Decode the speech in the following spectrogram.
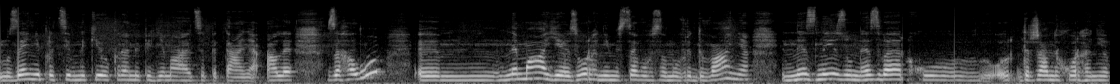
музейні працівники окремі піднімають це питання, але загалом ем, немає з органів місцевого самоврядування не знизу, не зверху державних органів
